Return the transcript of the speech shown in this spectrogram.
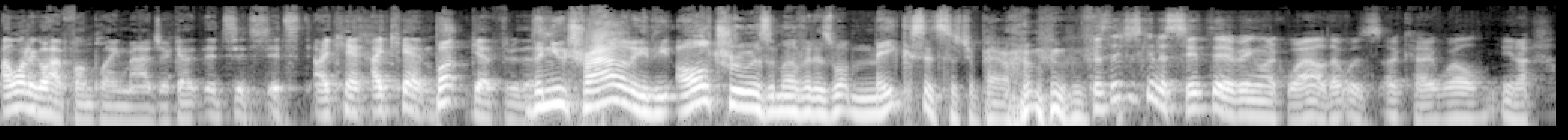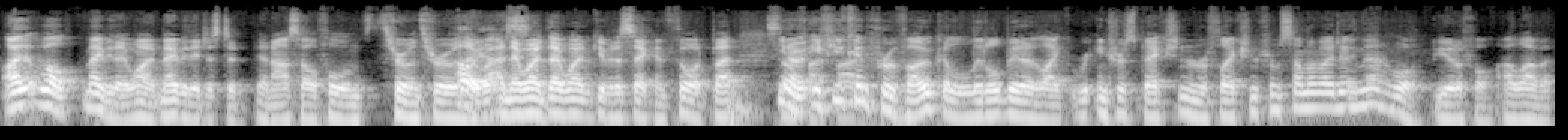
I want to go have fun playing Magic. I- It's it's it's I can't I can't But get through this. the neutrality, the altruism of it is what makes it such a power move. because they're just going to sit there being like, "Wow, that was okay." Well, you know, I well maybe they won't. Maybe they're just a, an asshole full and through and through, and, Oh, they, yes. and they won't. They won't give it a second thought. But you know, fun, if you fun. can provoke a little bit of like introspection and reflection from someone by doing that, oh, beautiful! I love it.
